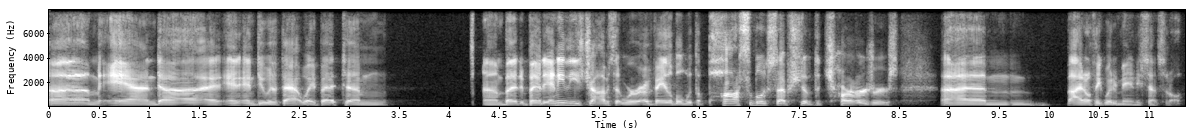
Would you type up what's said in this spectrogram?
um, and, uh, and and do it that way. But um, um, but but any of these jobs that were available, with the possible exception of the Chargers, um, I don't think would have made any sense at all.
